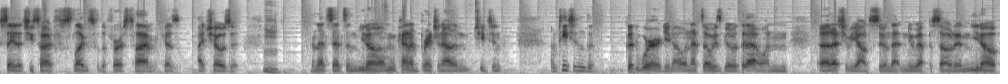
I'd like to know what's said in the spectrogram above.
say that she saw slugs for the first time because I chose it hmm. in that sense. And you know I'm kind of branching out and teaching. I'm teaching the good word, you know, and that's always good with that one. Uh, that should be out soon. That new episode, and you know.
